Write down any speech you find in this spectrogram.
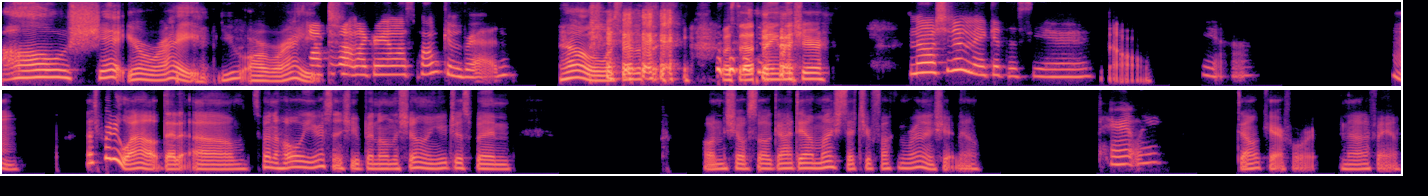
Oh shit, you're right. You are right. Talked about my grandma's pumpkin bread. Oh, was that a thing? was that a thing this year? No, she didn't make it this year. No. Yeah. Hmm. That's pretty wild that um it's been a whole year since you've been on the show and you've just been on the show so goddamn much that you're fucking running shit now. Apparently. Don't care for it. Not a fan.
